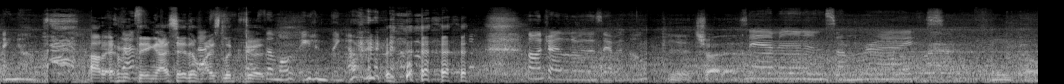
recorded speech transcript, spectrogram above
I know. Out of everything, I say the rice look good. That's the most Asian thing ever. I'm gonna try a little bit of salmon though. Yeah, try that. Salmon and some rice. You go.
